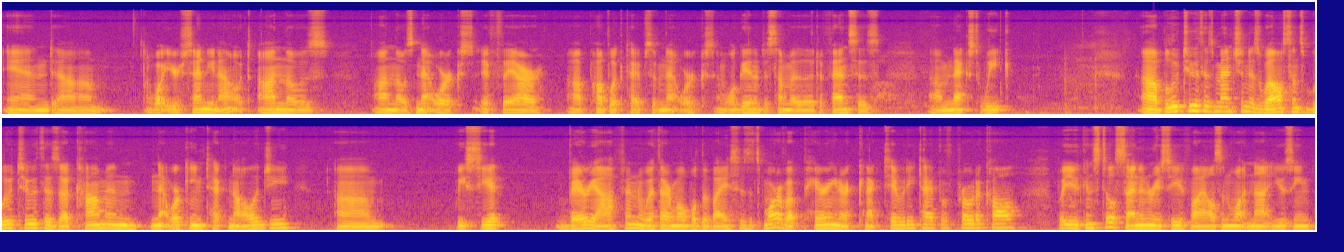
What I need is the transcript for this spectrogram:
and um, what you're sending out on those on those networks if they are uh, public types of networks. And we'll get into some of the defenses um, next week. Uh, Bluetooth is mentioned as well. Since Bluetooth is a common networking technology, um, we see it very often with our mobile devices. It's more of a pairing or connectivity type of protocol, but you can still send and receive files and whatnot using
